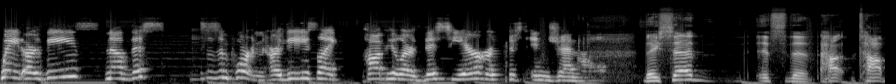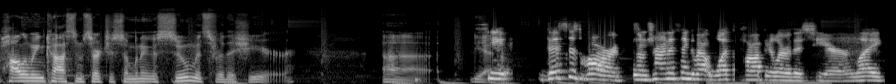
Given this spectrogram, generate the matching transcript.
Wait, are these now? This this is important. Are these like popular this year or just in general? They said it's the ho- top Halloween costume searches, so I'm going to assume it's for this year. Uh, yeah. See, this is hard 'cause I'm trying to think about what's popular this year. Like,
